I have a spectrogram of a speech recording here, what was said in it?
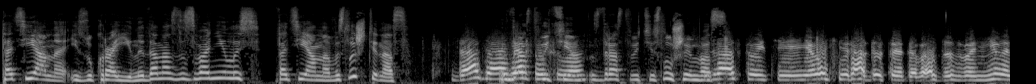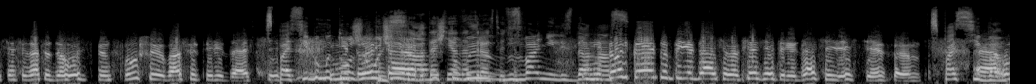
Татьяна из Украины до нас дозвонилась. Татьяна, вы слышите нас? Да, да. Здравствуйте, здравствуйте, слушаем вас. Здравствуйте, я очень рада, что это вас дозвонилась. Я всегда с удовольствием слушаю вашу передачу. Спасибо, мы и тоже только... очень рады, Татьяна, что вы дозвонились до и нас. Не только эту передачу, вообще все передачи Вести ФМ. Спасибо. А, у,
